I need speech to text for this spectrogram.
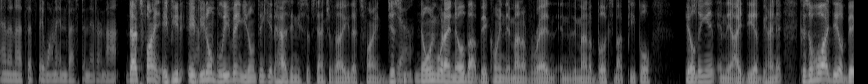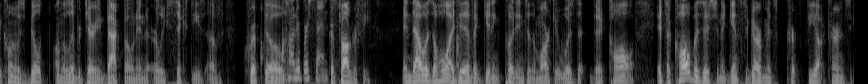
I don't know. It's if they want to invest in it or not. That's fine. If you if Yeah. you don't believe it and you don't think it has any substantial value, that's fine. Just Yeah. knowing what I know about Bitcoin, the amount of read and the amount of books about people building it and the idea behind it, because the whole idea of Bitcoin was built on the libertarian backbone in the early '60s of crypto 100%. cryptography and that was the whole idea of it getting put into the market was that the call it's a call position against the government's cur- fiat currency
